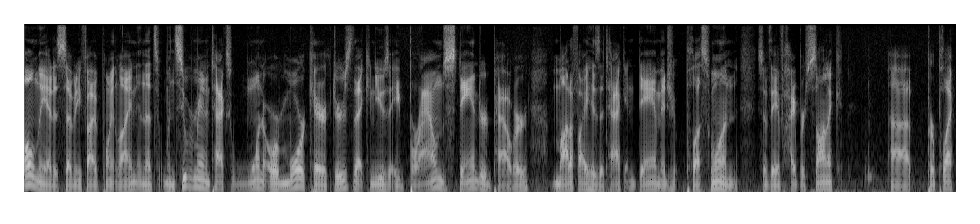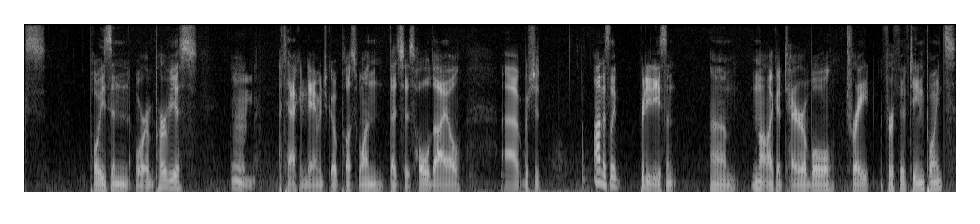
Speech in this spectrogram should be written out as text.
only at his 75 point line, and that's when Superman attacks one or more characters that can use a brown standard power, modify his attack and damage plus one. So if they have hypersonic, uh, perplex, poison, or impervious, attack and damage go plus one. That's his whole dial, uh, which is honestly pretty decent. Um, not like a terrible trait for 15 points.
